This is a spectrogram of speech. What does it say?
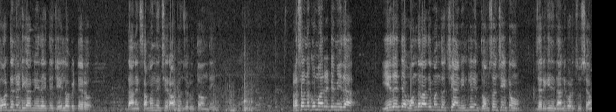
గోవర్ధన్ రెడ్డి గారిని ఏదైతే జైల్లో పెట్టారో దానికి సంబంధించి రావటం జరుగుతూ ఉంది. ప్రసన్న కుమార్ రెడ్డి మీద ఏదైతే వందలాది మంది వచ్చి ఆయన ఇంటిని ధ్వంసం చేయటం జరిగింది దాన్ని కూడా చూసాం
